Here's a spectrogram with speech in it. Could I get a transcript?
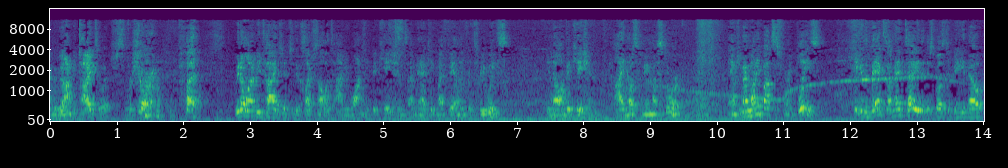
I mean, we want to be tied to it, for sure. but we don't want to be tied to, to the collection all the time. We want to take vacations. I mean, I take my family for three weeks, you know, on vacation. I know it's coming in my store. Empty my money boxes for me, please. Take it to the bank. I'm going to tell you that there's supposed to be, you know,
